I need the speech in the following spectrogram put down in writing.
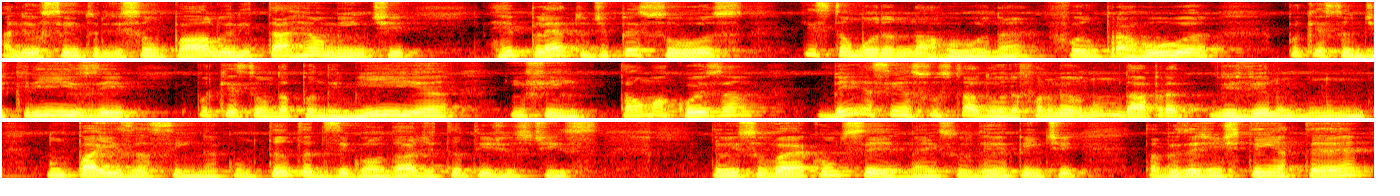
ali o centro de São Paulo, ele está realmente repleto de pessoas que estão morando na rua, né? Foram para a rua por questão de crise, por questão da pandemia, enfim, tá uma coisa bem assim assustadora. Falo, meu, não dá para viver num, num, num, país assim, né? Com tanta desigualdade, tanta injustiça. Então isso vai acontecer, né? Isso de repente, talvez a gente tenha até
